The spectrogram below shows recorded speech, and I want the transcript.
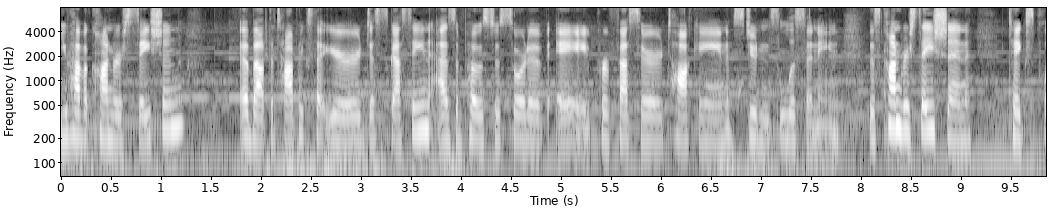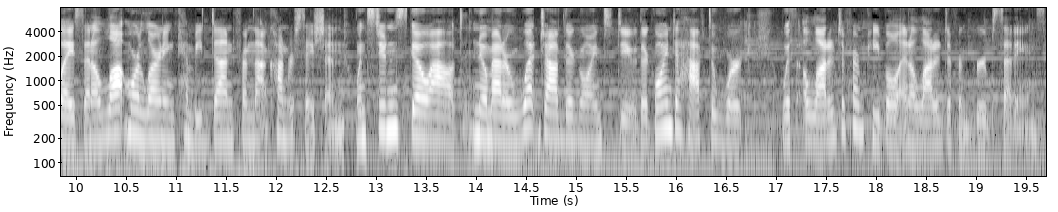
You have a conversation about the topics that you're discussing as opposed to sort of a professor talking, students listening. This conversation takes place and a lot more learning can be done from that conversation. When students go out, no matter what job they're going to do, they're going to have to work with a lot of different people in a lot of different group settings.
